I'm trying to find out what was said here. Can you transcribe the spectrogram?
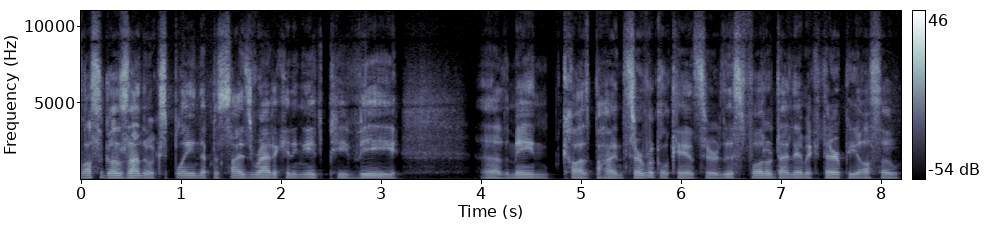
also goes on to explain that besides eradicating HPV, uh, the main cause behind cervical cancer, this photodynamic therapy also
